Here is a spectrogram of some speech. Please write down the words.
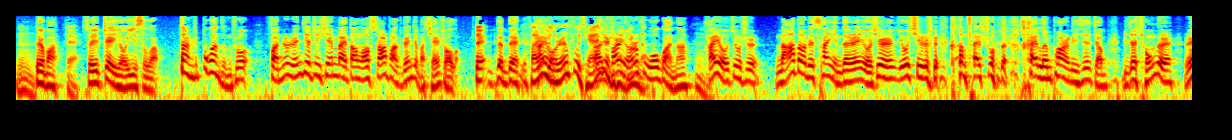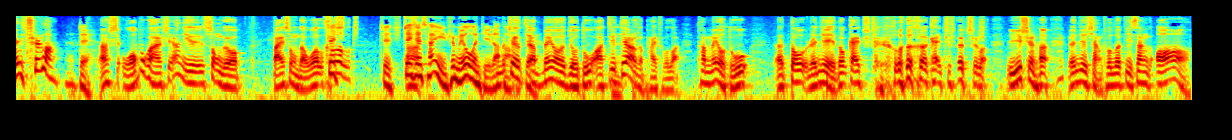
嗯，对吧？对，所以这有意思了。但是不管怎么说，反正人家这些麦当劳、Starbucks 人家把钱收了，对，对不对？反正有人付钱，反正有人付我管呢。还有就是拿到这餐饮的人，有些人，尤其是 刚才说的 Highland Park 那些较比较穷的人，人家吃了，对啊，是我不管，谁让你送给我。白送的，我喝了这这些餐饮是没有问题的，这这没有有毒啊。这第二个排除了，它没有毒，呃，都人家也都该吃 喝的喝，该吃的吃了。于是呢，人家想出了第三个，哦，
